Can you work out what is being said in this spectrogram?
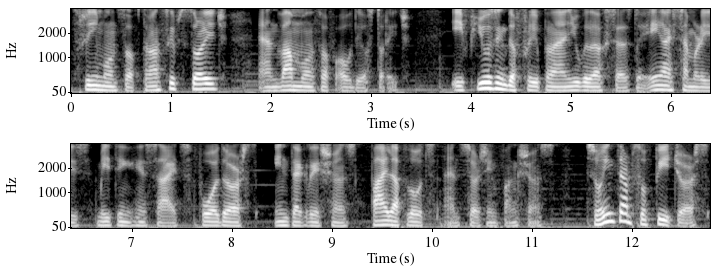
3 months of transcript storage, and 1 month of audio storage. If using the free plan, you will access the AI summaries, meeting insights, folders, integrations, file uploads, and searching functions. So in terms of features,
